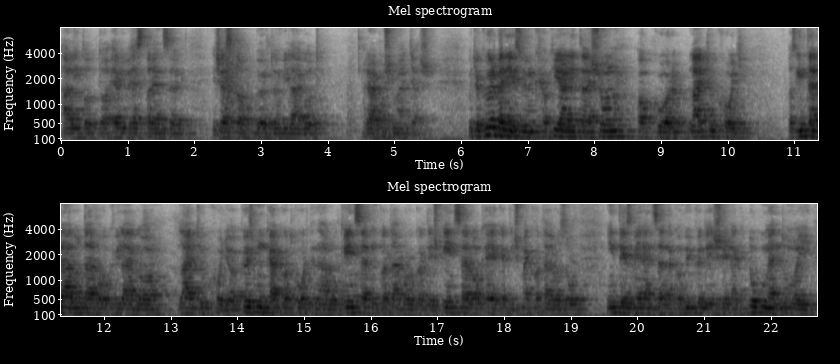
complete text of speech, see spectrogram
állította elő ezt a rendszert és ezt a börtönvilágot Rákosi Mátyás. Hogyha körbenézünk a kiállításon, akkor látjuk, hogy az internáló táborok világa, látjuk, hogy a közmunkákat koordináló kényszermunkatáborokat és kényszerlakhelyeket is meghatározó intézményrendszernek a működésének dokumentumai,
